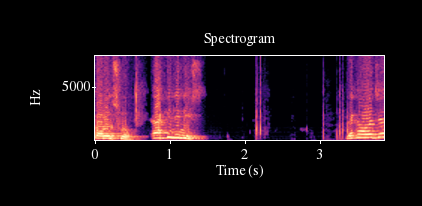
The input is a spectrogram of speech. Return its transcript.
তরল স্যুপ একই জিনিস। লেখা হয়েছে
